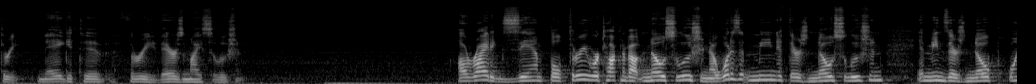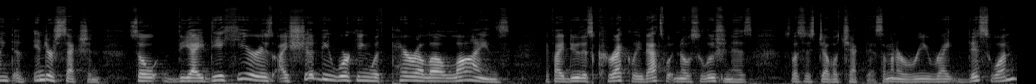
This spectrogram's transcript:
3. Negative 3. There's my solution. All right, example three, we're talking about no solution. Now, what does it mean if there's no solution? It means there's no point of intersection. So the idea here is I should be working with parallel lines. If I do this correctly, that's what no solution is. So let's just double check this. I'm going to rewrite this one.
